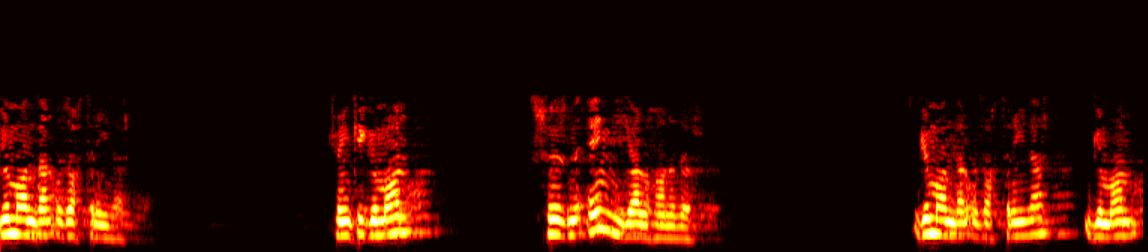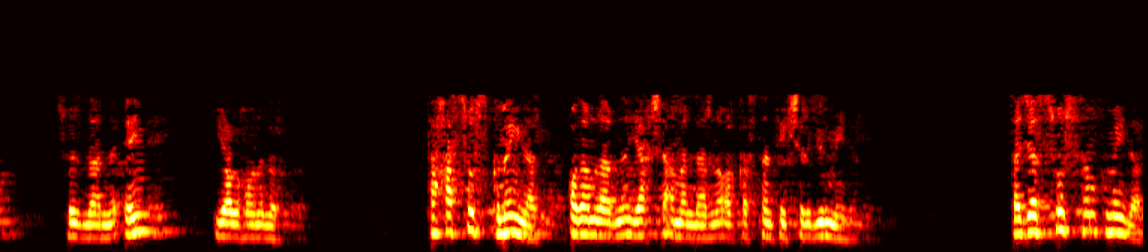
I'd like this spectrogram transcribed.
gumondan uzoq turinglar chunki gumon so'zni eng yolg'onidir. Gumondan uzoq turinglar gumon so'zlarni eng yolg'onidir. Tahassus qilmanglar odamlarni yaxshi amallarini orqasidan tekshirib yurmanglar. Tajassus ham qilmanglar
